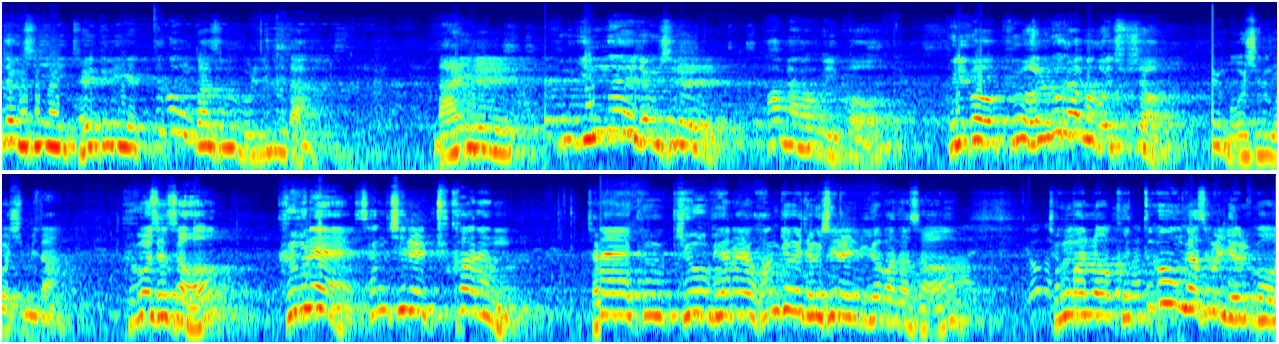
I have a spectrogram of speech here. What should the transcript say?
그 정신이 저희들에게 뜨거운 가슴을 울립니다. 나이를 그 인내의 정신을 함양하고 있고 그리고 그 얼굴 한번 보십시오. 모시는 곳입니다. 그곳에서 그분의 생치를 축하하는 정말 그 기후 변화의 환경의 정신을 이어받아서 정말로 그 뜨거운 가슴을 열고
